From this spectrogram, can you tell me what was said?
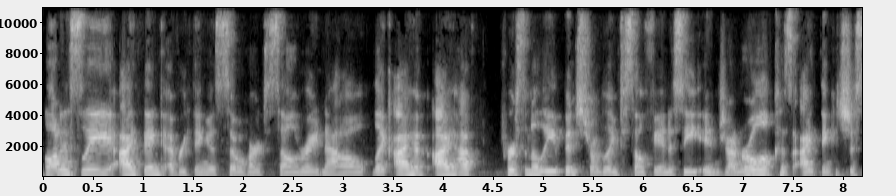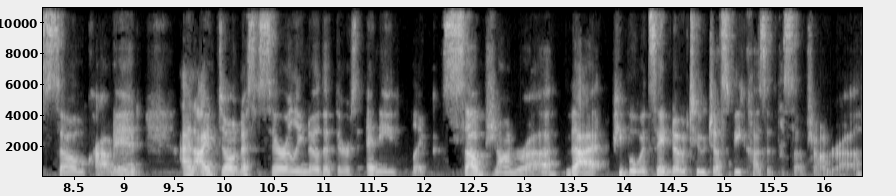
Honestly, I think everything is so hard to sell right now. Like I have I have personally been struggling to sell fantasy in general because I think it's just so crowded. And I don't necessarily know that there's any like subgenre that people would say no to just because of the subgenre.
